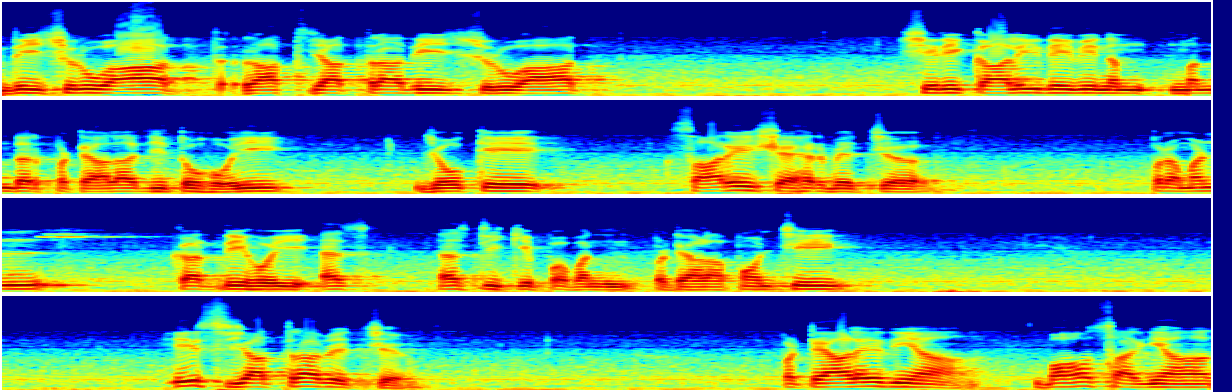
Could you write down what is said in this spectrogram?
ਦੀ ਸ਼ੁਰੂਆਤ, ਰਥ ਯਾਤਰਾ ਦੀ ਸ਼ੁਰੂਆਤ ਸ਼੍ਰੀ ਕਾਲੀ ਦੇਵੀ ਨਮ- ਮੰਦਿਰ ਪਟਿਆਲਾ ਜੀ ਤੋਂ ਹੋਈ, ਜੋ ਕਿ ਸਾਰੇ ਸ਼ਹਿਰ ਵਿੱਚ ਭ੍ਰਮਣ ਕਰਦੀ ਹੋਈ ਐਸ ਐਸਡੀਕੇ ਭਵਨ ਪਟਿਆਲਾ ਪਹੁੰਚੀ। ਇਸ ਯਾਤਰਾ ਵਿੱਚ ਪਟਿਆਲੇ ਦੀਆਂ ਬਹੁਤ ਸਾਰੀਆਂ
